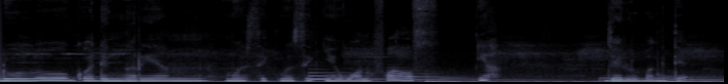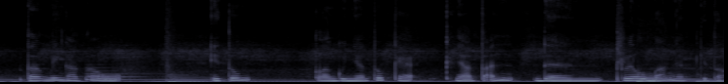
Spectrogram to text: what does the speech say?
Dulu gue dengerin musik-musiknya One Falls ya jadul banget ya. Tapi nggak tahu itu lagunya tuh kayak kenyataan dan real banget gitu.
